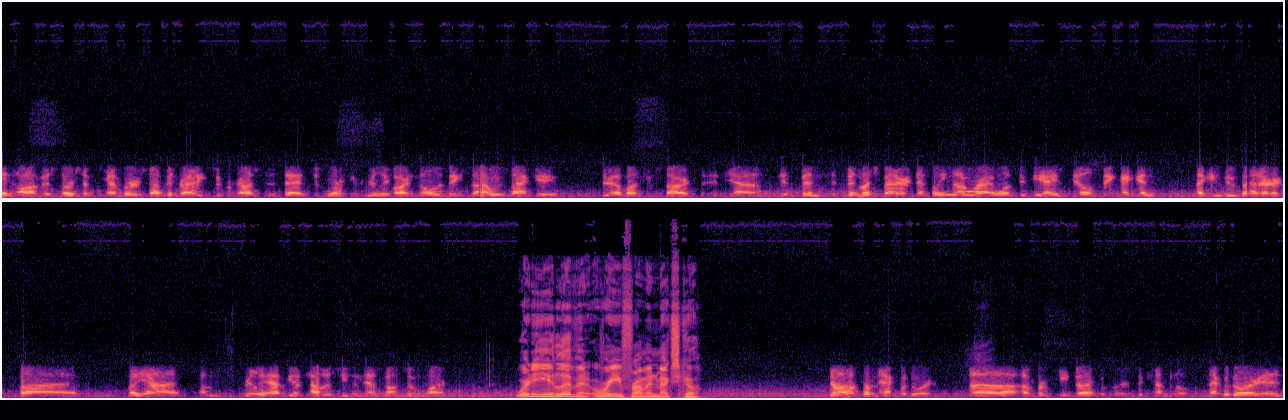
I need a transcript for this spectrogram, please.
in August or September. So I've been riding Supercross since then, just working really hard on all the things that I was lacking, doing a bunch of starts, and yeah, it's been it's been much better. Definitely not where I want to be. I still think I can I can do better, but but yeah, I'm really happy on how the season has gone so far. Where do you live in? Where are you from in Mexico? No, I'm from Ecuador. Uh, I'm from Quito, Ecuador, the capital. Ecuador is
